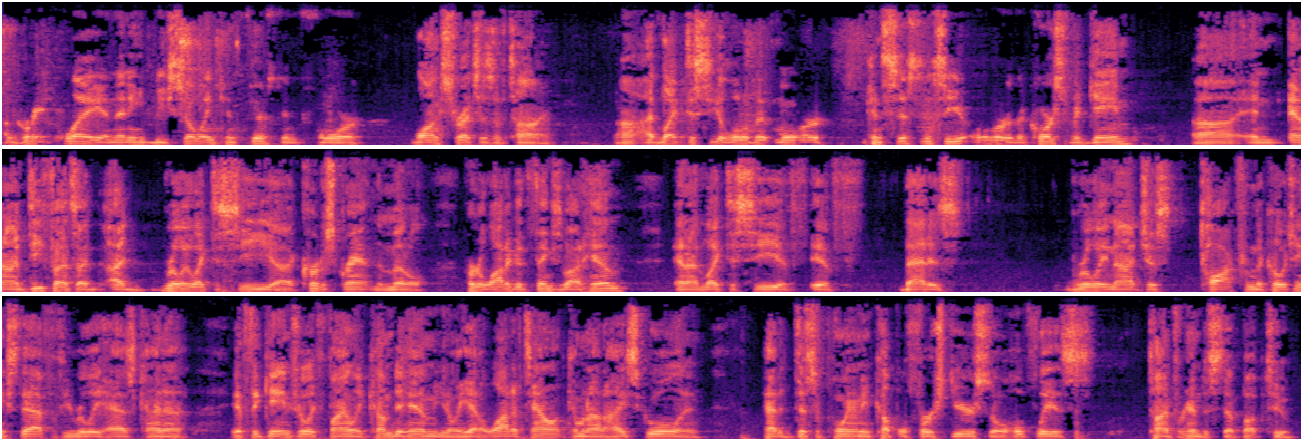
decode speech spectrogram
a great play and then he'd be so inconsistent for long stretches of time. Uh, I'd like to see a little bit more consistency over the course of a game. Uh, and and on defense, I'd, I'd really like to see uh, Curtis Grant in the middle. Heard a lot of good things about him, and I'd like to see if if that is really not just talk from the coaching staff, if he really has kind of, if the games really finally come to him. You know, he had a lot of talent coming out of high school and had a disappointing couple first years. So hopefully it's time for him to step up too.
